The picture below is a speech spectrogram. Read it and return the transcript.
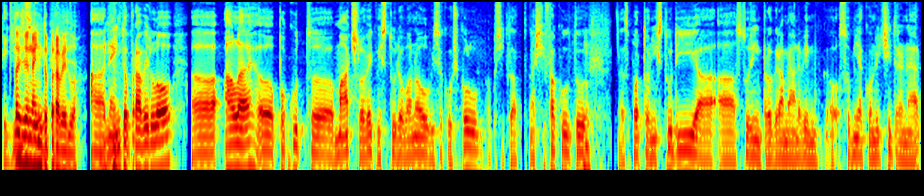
jedinci. Takže není to pravidlo. A není to pravidlo, ale pokud má člověk vystudovanou vysokou školu, například naší fakultu, hmm. sportovních studií a, a studijní program, já nevím, osobní a kondiční trenér,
